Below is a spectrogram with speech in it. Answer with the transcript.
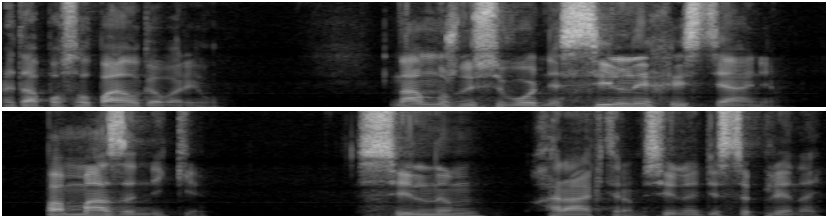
Это апостол Павел говорил. Нам нужны сегодня сильные христиане, помазанники, с сильным характером, сильной дисциплиной.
